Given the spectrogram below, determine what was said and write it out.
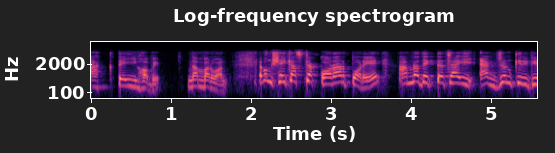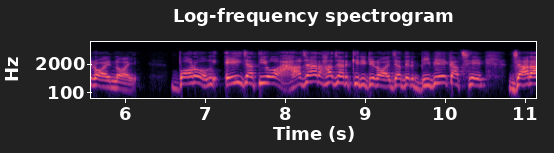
রাখতেই হবে নাম্বার ওয়ান এবং সেই কাজটা করার পরে আমরা দেখতে চাই একজন কিরিটি রয় নয়, বরং এই জাতীয় হাজার হাজার কিরিটি রয় যাদের বিবেক আছে, যারা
